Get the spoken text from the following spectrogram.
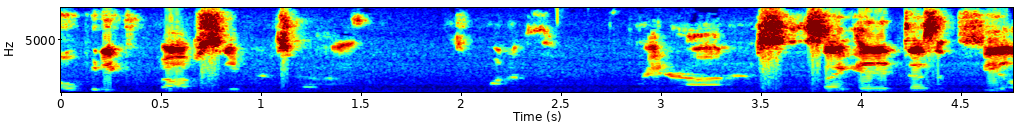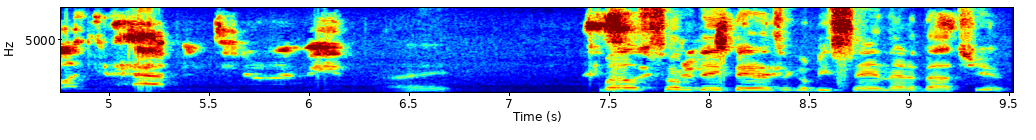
opening for Bob Seger is, uh, is one of the greater honors. It's like it doesn't feel like it happened. You know what I mean? All right. It's Well, like, someday bands are gonna be saying that about you.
